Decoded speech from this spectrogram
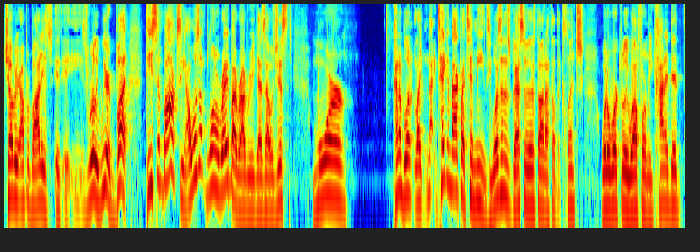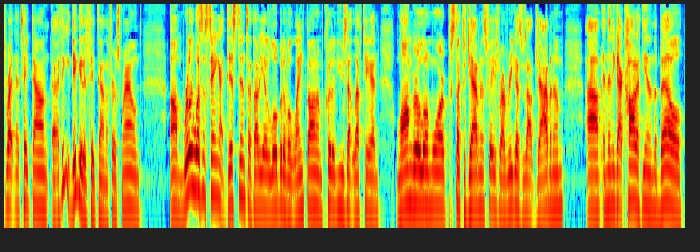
chubby upper body. It's, it, really weird, but decent boxing. I wasn't blown away by Rodriguez. I was just more kind of blown, like not, taken back by Tim Means. He wasn't as aggressive as I thought. I thought the clinch would have worked really well for him. He kind of did threaten a takedown. I think he did get a takedown in the first round. Um, really wasn't staying at distance. I thought he had a little bit of a length on him. Could have used that left hand longer, a little more. Stuck the jab in his face. Rodriguez was out jabbing him. Um, and then he got caught at the end of the bell,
